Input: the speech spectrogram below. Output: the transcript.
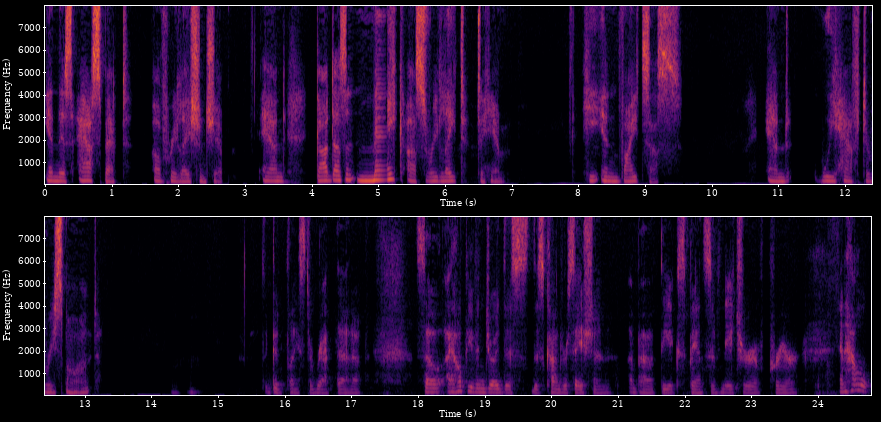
in this aspect of relationship, and God doesn't make us relate to Him. He invites us, and we have to respond. It's a good place to wrap that up. So I hope you've enjoyed this this conversation about the expansive nature of prayer and how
